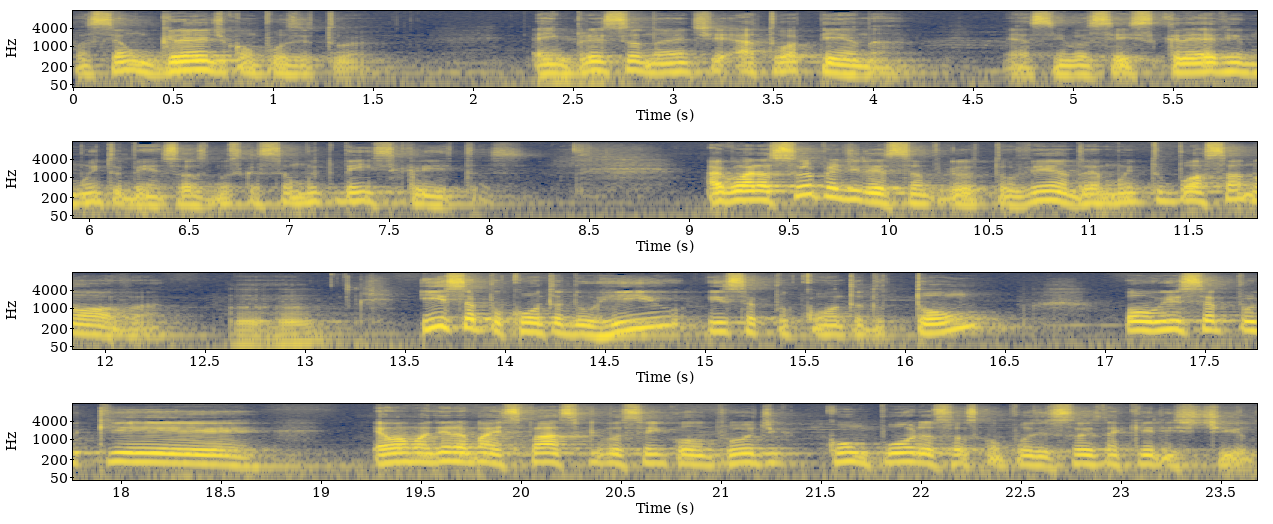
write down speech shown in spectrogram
Você é um grande compositor. É impressionante a tua pena. É assim, você escreve muito bem, suas músicas são muito bem escritas. Agora, a sua predileção, porque eu estou vendo, é muito bossa nova. Uhum. Isso é por conta do Rio, isso é por conta do tom, ou isso é porque é uma maneira mais fácil que você encontrou de compor as suas composições naquele estilo?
